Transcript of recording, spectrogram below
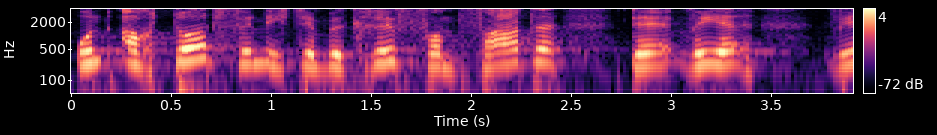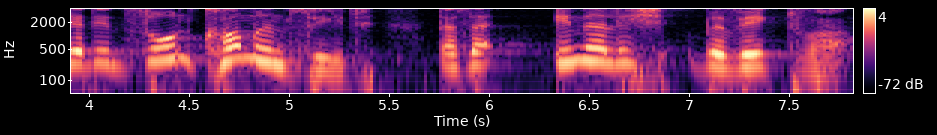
Und auch dort finde ich den Begriff vom Vater, der, wer, wer den Sohn kommen sieht, dass er innerlich bewegt war.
